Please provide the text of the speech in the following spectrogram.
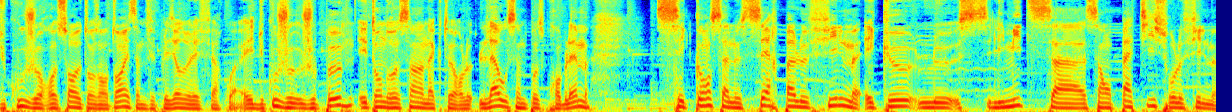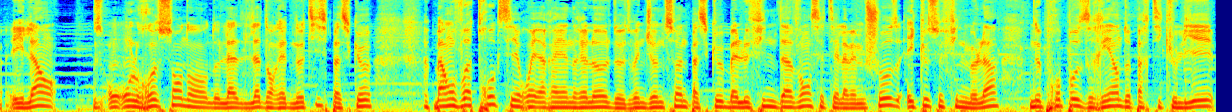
du coup, je ressors de temps en temps et ça me fait plaisir de les faire, quoi. Et du coup, je, je peux étendre ça à un acteur. Le- là où ça me pose problème, c'est quand ça ne sert pas le film et que le limite ça ça en pâtit sur le film. Et là on, le ressent dans là, dans Red Notice parce que bah on voit trop que c'est Ryan Reynolds, Dwayne Johnson parce que bah, le film d'avant c'était la même chose et que ce film là ne propose rien de particulier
